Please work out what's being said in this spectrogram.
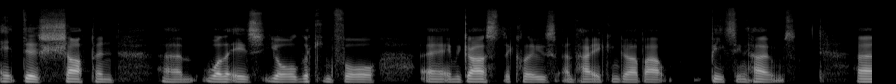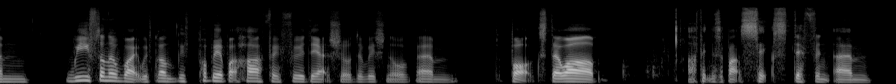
it does sharpen um, what it is you're looking for uh, in regards to the clues and how you can go about beating Holmes. Um, we've done it right. We've gone. We've probably about halfway through the actual the original um, box, there are, I think there's about six different um,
